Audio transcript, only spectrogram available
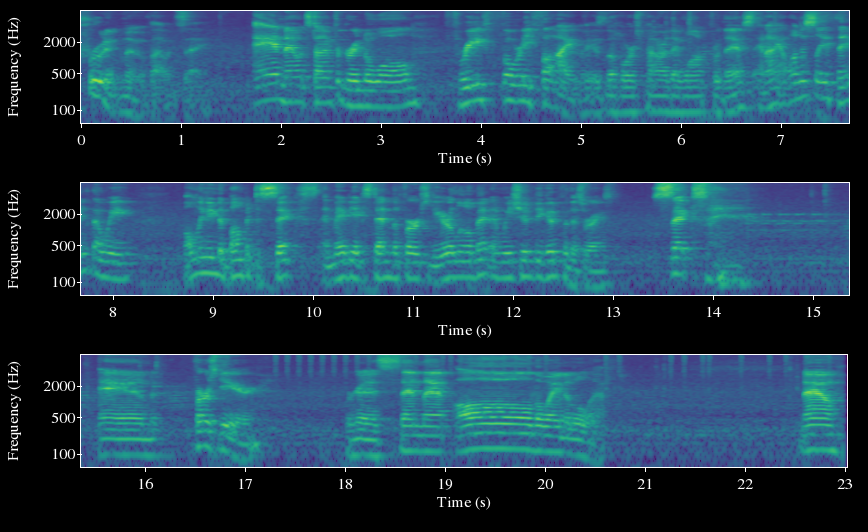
prudent move, I would say. And now it's time for Grindelwald. 345 is the horsepower they want for this, and I honestly think that we only need to bump it to 6 and maybe extend the first gear a little bit, and we should be good for this race. 6 and first gear. We're going to send that all the way to the left. Now,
